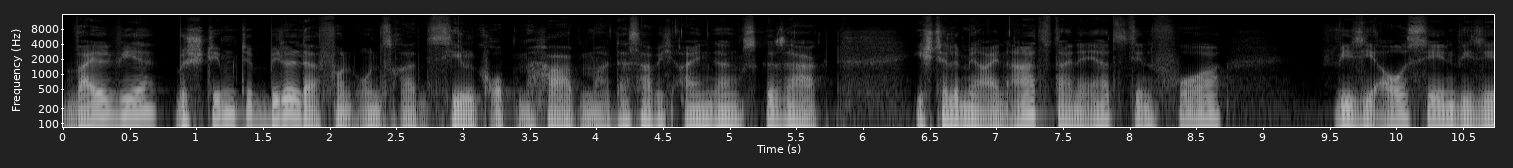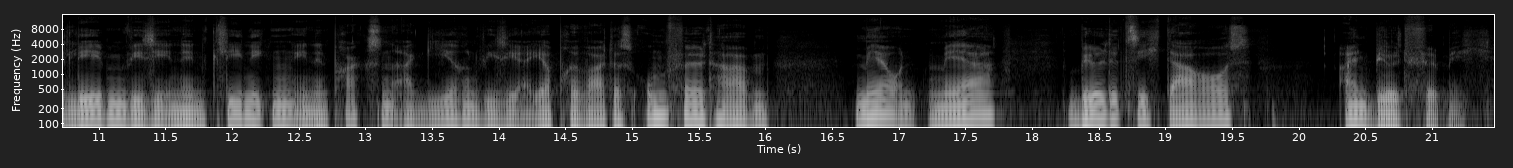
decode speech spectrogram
Weil wir bestimmte Bilder von unseren Zielgruppen haben. Das habe ich eingangs gesagt. Ich stelle mir einen Arzt, eine Ärztin vor, wie sie aussehen, wie sie leben, wie sie in den Kliniken, in den Praxen agieren, wie sie ihr privates Umfeld haben. Mehr und mehr bildet sich daraus ein Bild für mich.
